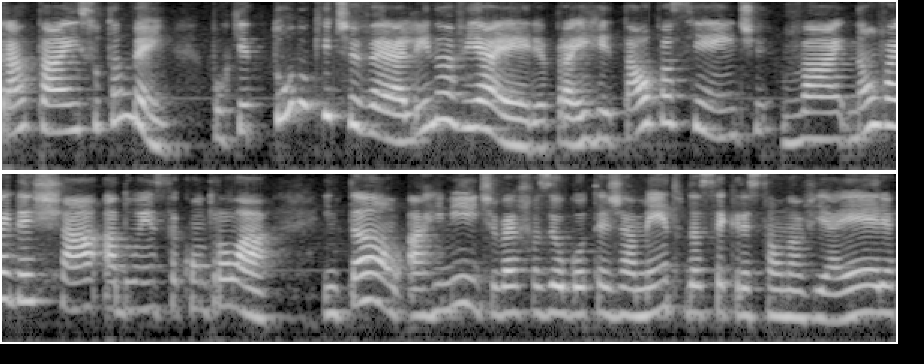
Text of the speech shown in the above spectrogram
tratar isso também, porque tudo que tiver ali na via aérea para irritar o paciente vai não vai deixar a doença controlar. Então, a rinite vai fazer o gotejamento da secreção na via aérea,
